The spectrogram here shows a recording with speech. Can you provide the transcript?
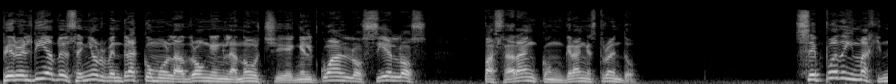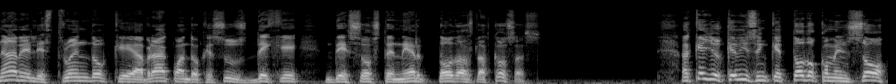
Pero el día del Señor vendrá como ladrón en la noche, en el cual los cielos pasarán con gran estruendo ¿Se puede imaginar el estruendo que habrá cuando Jesús deje de sostener todas las cosas? Aquellos que dicen que todo comenzó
